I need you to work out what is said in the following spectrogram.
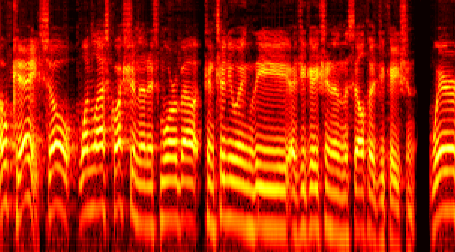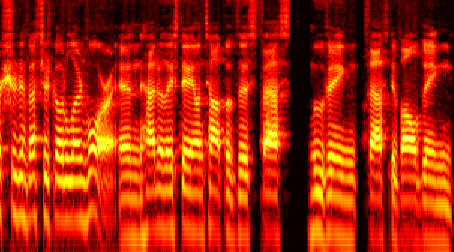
Okay, so one last question, and it's more about continuing the education and the self education. Where should investors go to learn more, and how do they stay on top of this fast moving, fast evolving,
